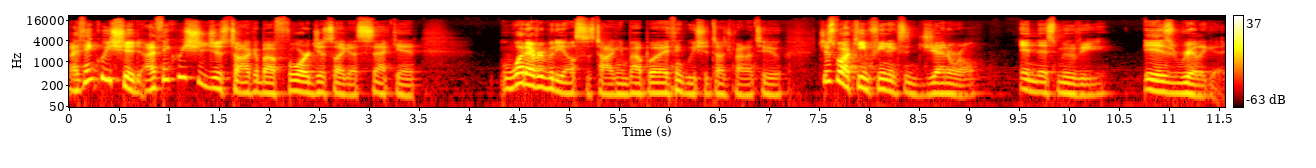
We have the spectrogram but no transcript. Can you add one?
I think we should I think we should just talk about for just like a second what everybody else is talking about, but I think we should touch upon it too. Just Joaquin Phoenix in general in this movie is really good.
